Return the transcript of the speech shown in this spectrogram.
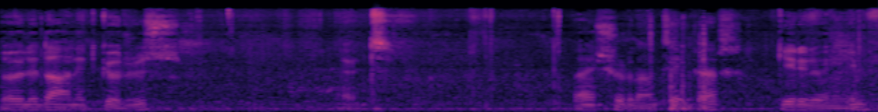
Şöyle daha net görürüz. Evet. Ben şuradan tekrar geri döneyim.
